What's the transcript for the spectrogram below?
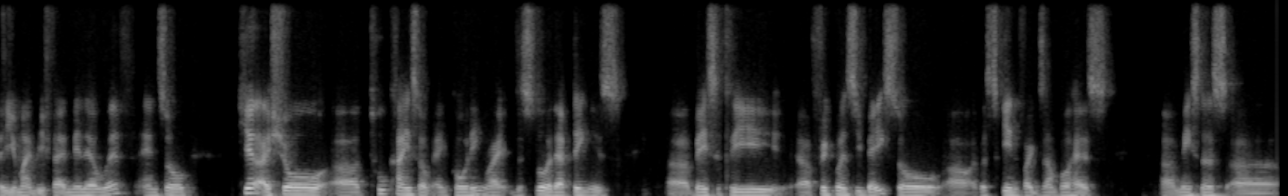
that you might be familiar with. And so here I show uh, two kinds of encoding, right? The slow adapting is uh, basically uh, frequency based. So the skin, for example, has uh, Meissner's uh,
